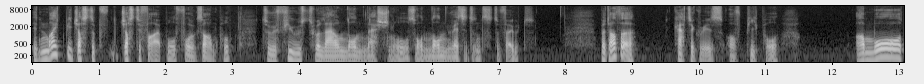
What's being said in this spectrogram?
It might be justi justifiable, for example, to refuse to allow non-nationals or non-residents to vote. But other categories of people are more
